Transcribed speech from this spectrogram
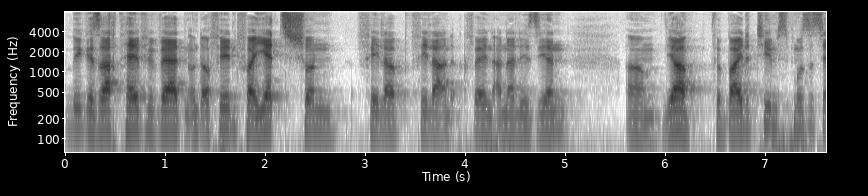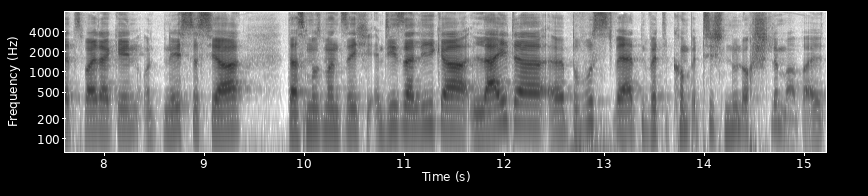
wie gesagt, helfen werden und auf jeden Fall jetzt schon Fehler, Fehlerquellen analysieren. Ähm, ja, für beide Teams muss es jetzt weitergehen und nächstes Jahr das muss man sich in dieser Liga leider äh, bewusst werden, wird die Competition nur noch schlimmer, weil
